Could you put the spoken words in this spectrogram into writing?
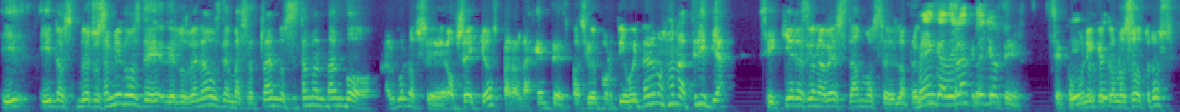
Y, nuestros amigos de, los Venados de Mazatlán nos están mandando algunos eh, obsequios para la gente de Espacio Deportivo y tenemos una trivia. Si quieres de una vez damos eh, la pregunta Venga, adelante, para que la gente se comunique con nosotros.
